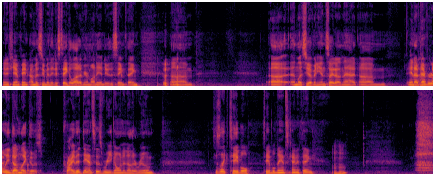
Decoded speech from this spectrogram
in a champagne. I'm assuming they just take a lot of your money and do the same thing. Um, uh, unless you have any insight on that. Um, and I've never really done like those private dances where you go in another room. Just like table table dance kind of thing. Mm-hmm.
